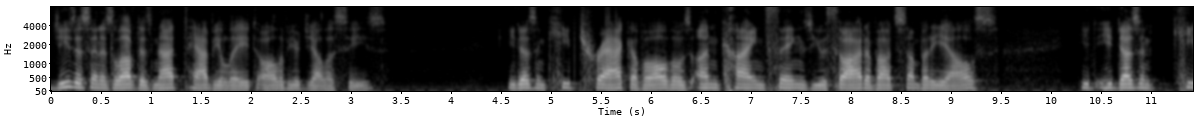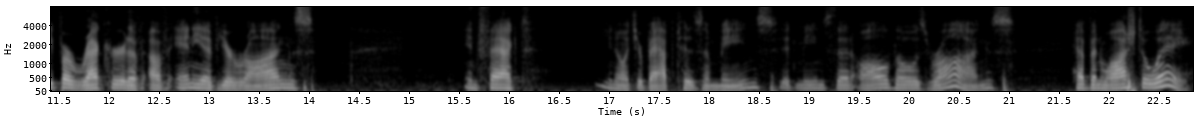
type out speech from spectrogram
Jesus in his love does not tabulate all of your jealousies. He doesn't keep track of all those unkind things you thought about somebody else. He, he doesn't keep a record of, of any of your wrongs. In fact, you know what your baptism means? It means that all those wrongs have been washed away.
